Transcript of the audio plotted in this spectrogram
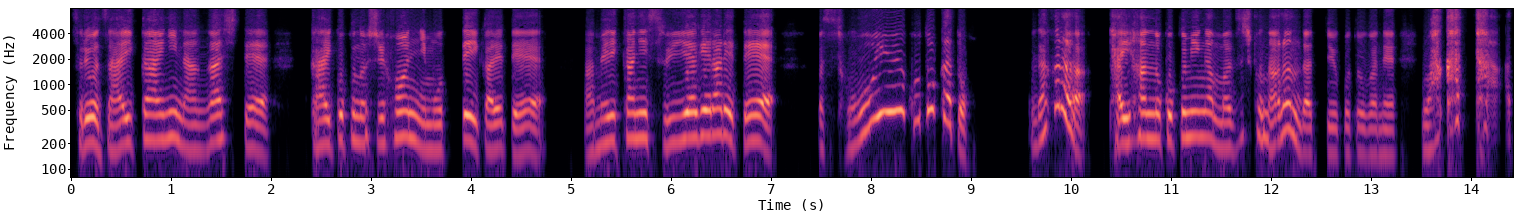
それを財界に流して、外国の資本に持っていかれて、アメリカに吸い上げられて、そういうことかと。だから大半の国民が貧しくなるんだっていうことがね、分かった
